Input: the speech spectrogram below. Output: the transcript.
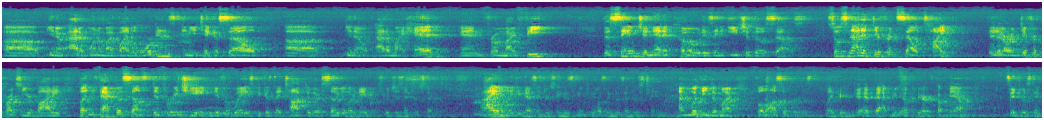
uh, you know, out of one of my vital organs, and you take a cell, uh, you know, out of my head and from my feet, the same genetic code is in each of those cells. So it's not a different cell type that are in different parts of your body, but in fact those cells differentiate in different ways because they talk to their cellular neighbors, which is interesting. I only think that's interesting. Does anybody else think that's interesting? I'm looking to my philosophers, like, back me up here, help me out. It's interesting.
